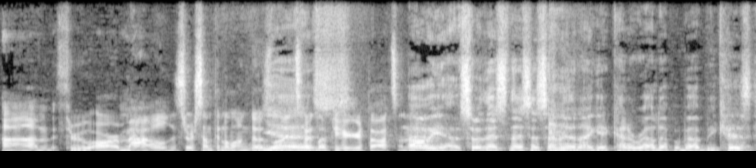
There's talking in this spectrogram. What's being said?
um, through our mouths or something along those yes. lines. So I'd love to hear your thoughts on that. Oh yeah, so this this is something that I get kind of riled up about because yeah.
